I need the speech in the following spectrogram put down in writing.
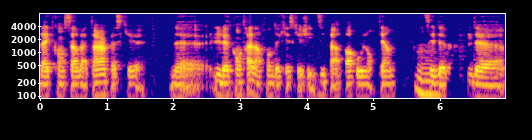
d'être conservateur parce que le contraire dans le fond de ce que j'ai dit par rapport au long terme, mhm. c'est de, de,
